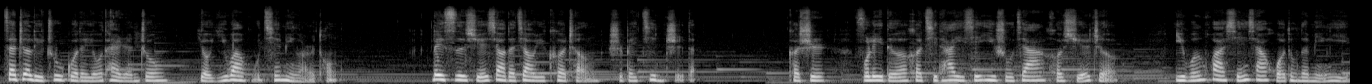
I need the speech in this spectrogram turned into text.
在这里住过的犹太人中，有一万五千名儿童。类似学校的教育课程是被禁止的。可是，弗里德和其他一些艺术家和学者，以文化闲暇活动的名义，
